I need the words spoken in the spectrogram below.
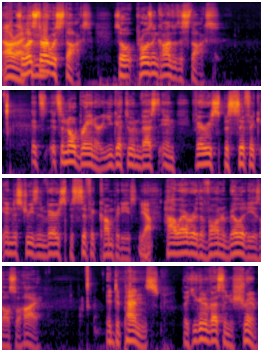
All right. So let's start with stocks. So pros and cons with the stocks. It's it's a no brainer. You get to invest in very specific industries and very specific companies. Yeah. However, the vulnerability is also high. It depends. Like you can invest in shrimp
